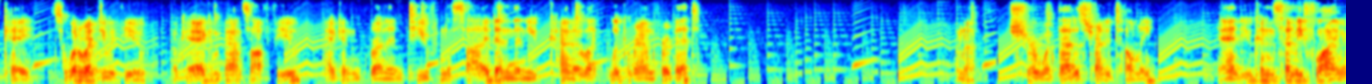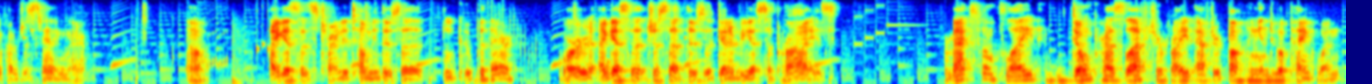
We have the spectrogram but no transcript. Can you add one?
Okay, so what do I do with you? Okay, I can bounce off of you. I can run into you from the side, and then you kind of like look around for a bit. I'm not sure what that is trying to tell me. And you can send me flying if I'm just standing there. Oh, I guess that's trying to tell me there's a blue Koopa there? Or I guess that just that there's going to be a surprise. For maximum flight, don't press left or right after bumping into a penguin.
